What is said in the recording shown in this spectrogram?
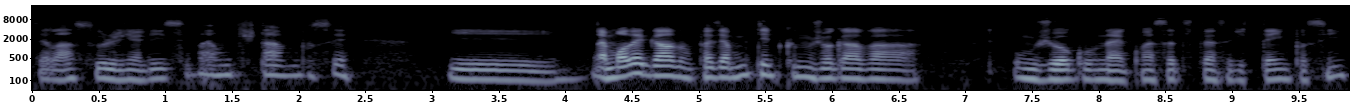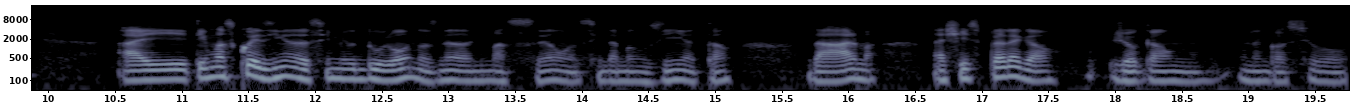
sei lá, surgem ali. Você vai, onde está você? E é mó legal, não fazia muito tempo que eu não jogava um jogo, né, com essa distância de tempo assim. Aí tem umas coisinhas assim meio duronas, né, animação assim da mãozinha e tal, da arma. Achei super legal jogar um, um negócio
